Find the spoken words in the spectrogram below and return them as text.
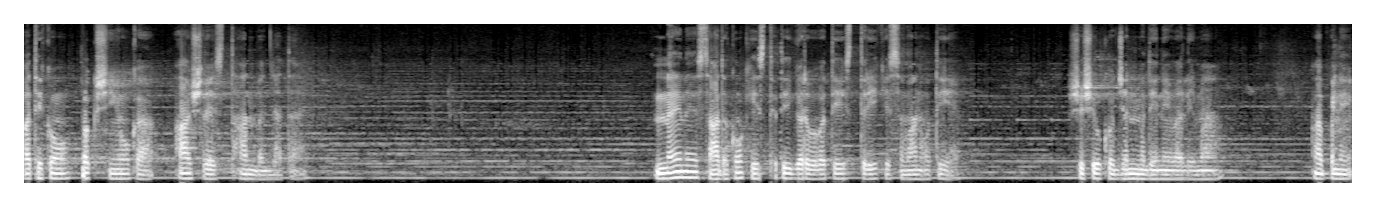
पथिकों, पक्षियों का आश्रय स्थान बन जाता है। नए नए साधकों की स्थिति गर्भवती स्त्री के समान होती है। शिशु को जन्म देने वाली माँ अपने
